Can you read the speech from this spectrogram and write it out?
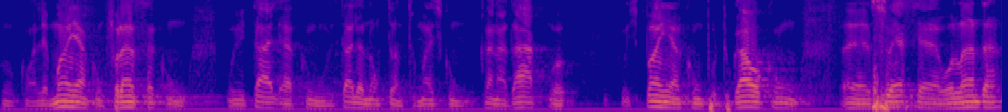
com, com, a Alemanha, com França, com, com Itália, com Itália não tanto, mas com Canadá, com, com Espanha, com Portugal, com eh, Suécia, Holanda,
